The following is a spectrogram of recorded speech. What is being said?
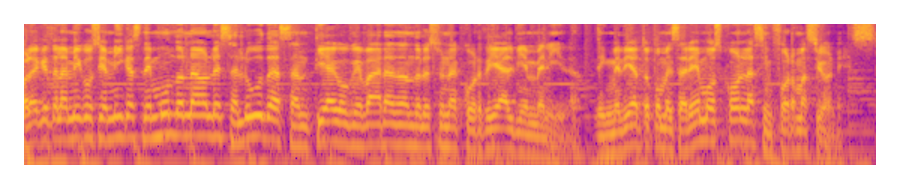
Hola, ¿qué tal amigos y amigas de Mundo Now? Les saluda Santiago Guevara dándoles una cordial bienvenida. De inmediato comenzaremos con las informaciones.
